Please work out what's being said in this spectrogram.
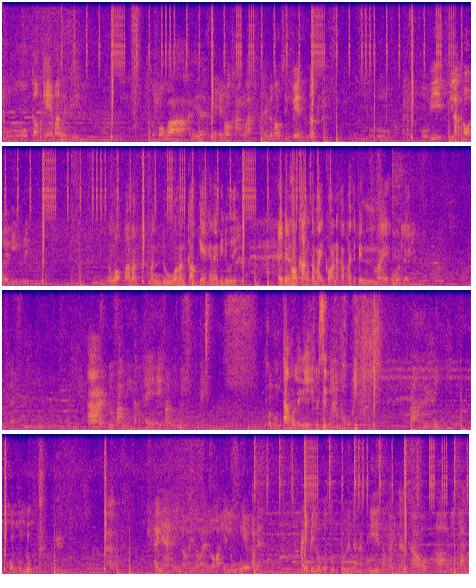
โอ้โหเก่าแก่มากเลยพี่ต้องบอกว่าอันนี้เนี่ยอันนี้เป็นห้องขังว่ะอันนี้เป็นห้องสิบเวนเนอะโอ้โหโอ้โหพี่มีรังต่อด้วยพี่ดูดิต้องบอกว่ามันมันดูว่ามันเก่าแก่แค่ไหนพี่ดูดิ อันนี้เป็นห้องขังสมัยก่อนนะครับเขาจะเป็นไม้ทั้งหมดเลย อ่าดูฝั่งนี้ครับไอ้ไอ้ฝั่งนี้วิขนผมตั้งหมดเลยพี่รู้สึกว่าโอ้ยอ่าเฮ้ยขนผมลุกไอ้เนี่ยไอ้รอยรอยรอยเห็นรูพวกนี้ไหมครับเนี่ยอันนี้เป็นรูกระสุนปืนนะครับ ที่สมัยนั้นเขาเอ่อมีการ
